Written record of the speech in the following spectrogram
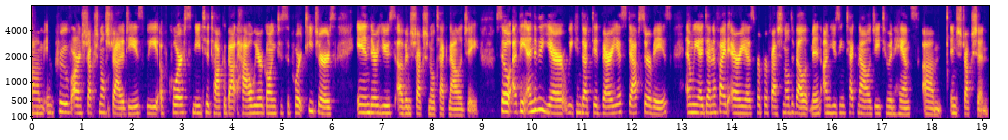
um, improve our instructional strategies, we of course need to talk about how we are going to support teachers in their use of instructional technology. So at the end of the year, we conducted various staff surveys and we identified areas for professional development on using technology to enhance um, instruction.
